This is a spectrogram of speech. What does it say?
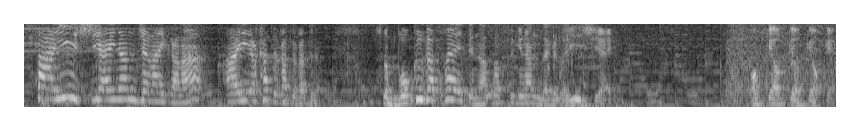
さあいい試合なんじゃないかな？あいや勝ってる勝ってる勝ってる。ちょっと僕が冴えてなさすぎなんだけどいい試合。オッケーオッケーオッケーオッケー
